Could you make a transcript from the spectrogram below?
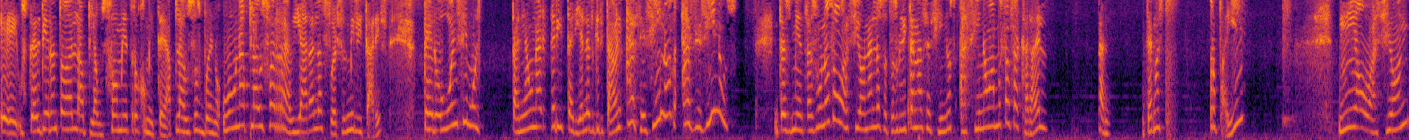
Eh, ustedes vieron todo el aplausómetro, comité de aplausos. Bueno, hubo un aplauso a rabiar a las fuerzas militares, pero hubo en simultánea una gritería, les gritaban asesinos, asesinos. Entonces, mientras unos ovacionan, los otros gritan asesinos, así no vamos a sacar adelante a nuestro país ni ovación,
